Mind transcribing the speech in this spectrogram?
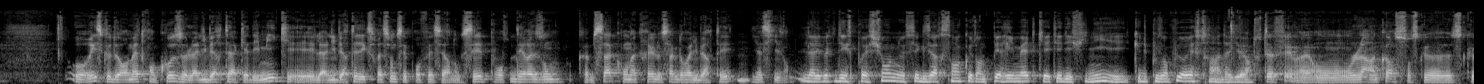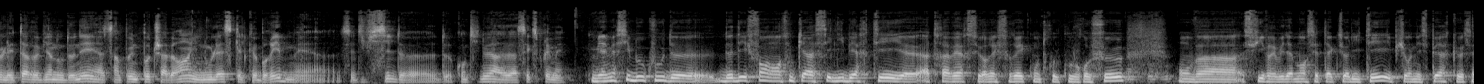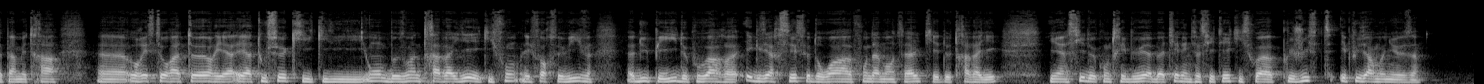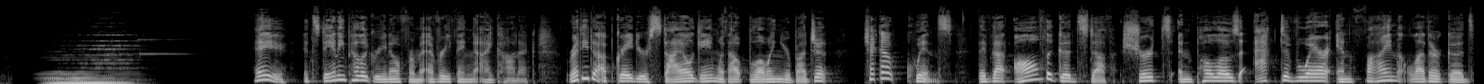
au risque de remettre en cause la liberté académique et la liberté d'expression de ses professeurs. Donc c'est pour des raisons comme ça qu'on a créé le Sac de la liberté il y a six ans. La liberté d'expression ne s'exerçant que dans le périmètre qui a été défini et qui est de plus en plus restreint d'ailleurs. Tout à fait, on, l'a encore sur ce que, ce que l'État veut bien nous donner. C'est un peu une peau de chagrin, il nous laisse quelques bribes, mais euh, c'est difficile de, continuer à, s'exprimer. Bien, merci beaucoup de, défendre en tout cas ces libertés euh, à travers ce référé contre le couvre-feu. On va suivre évidemment cette actualité et puis on espère que ça permettra euh, euh, aux restaurateurs et à, tous ceux qui, ont besoin de travailler et qui font les forces vives euh, du pays de pouvoir euh, exercer ce droit fondamental qui est de travailler et ainsi de contribuer à bâtir une société qui soit plus juste et plus harmonieuse. Hey, it's Danny Pellegrino from Everything Iconic. Ready to upgrade your style game without blowing your budget? Check out Quince. They've got all the good stuff, shirts and polos, activewear and fine leather goods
